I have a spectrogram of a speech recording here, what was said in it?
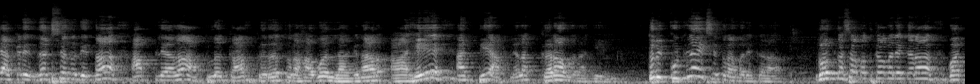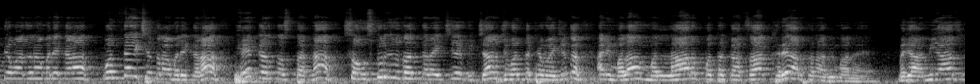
याकडे लक्ष न देता आपल्याला आपलं काम करत राहावं लागणार आहे आणि ते आपल्याला करावं लागेल. तुम्ही कुठल्याही क्षेत्रामध्ये करा. रोग कशा पथकामध्ये करा वाद्यवादनामध्ये करा कोणत्याही क्षेत्रामध्ये करा. हे करत असताना संस्कृती जतन करायची विचार जिवंत ठेवायचे तर. आणि मला मल्हार पथकाचा खऱ्या अर्थानं अभिमान आहे. म्हणजे आम्ही आज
